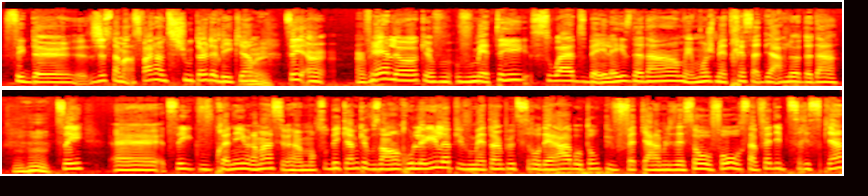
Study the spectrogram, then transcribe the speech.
c'est de justement se faire un petit shooter de bacon. Oui. Tu sais, un, un vrai là que vous, vous mettez soit du Baileys dedans, mais moi je mettrais cette bière là dedans. Mhm. Tu sais, euh, tu sais que vous prenez vraiment c'est un morceau de bacon que vous enroulez là, puis vous mettez un peu de sirop d'érable autour, puis vous faites caraméliser ça au four. Ça vous fait des petits récipients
